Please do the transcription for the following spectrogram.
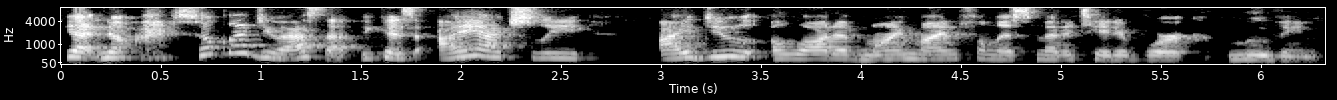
Yeah, no, I'm so glad you asked that because I actually I do a lot of my mindfulness meditative work moving.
